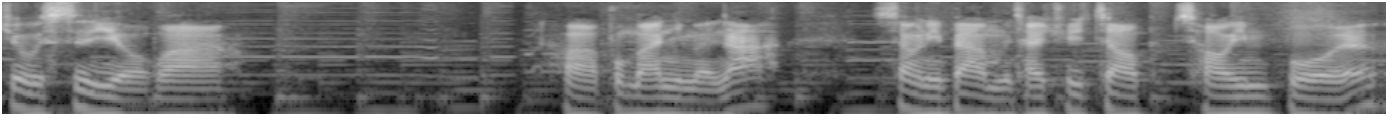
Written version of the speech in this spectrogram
就是有啊。啊，不瞒你们啊，上礼拜我们才去照超音波了。”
